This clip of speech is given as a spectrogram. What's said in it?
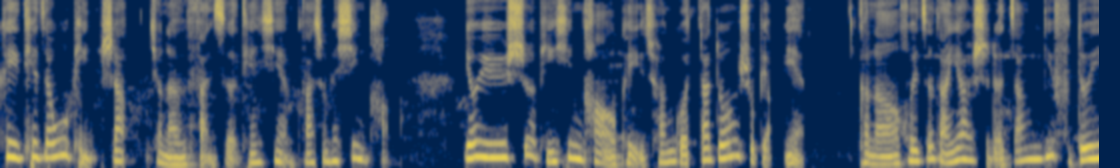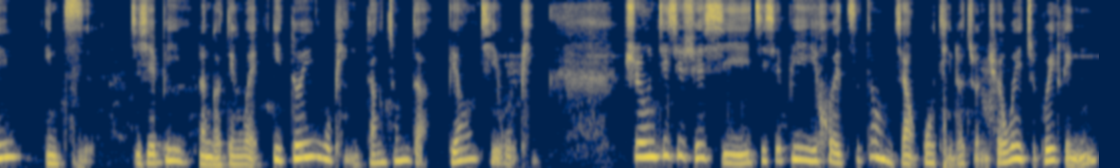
可以贴在物品上就能反射天线发送的信号。由于射频信号可以穿过大多数表面，可能会遮挡钥匙的脏衣服堆，因此机械臂能够定位一堆物品当中的标记物品。使用机器学习，机械臂会自动将物体的准确位置归零，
